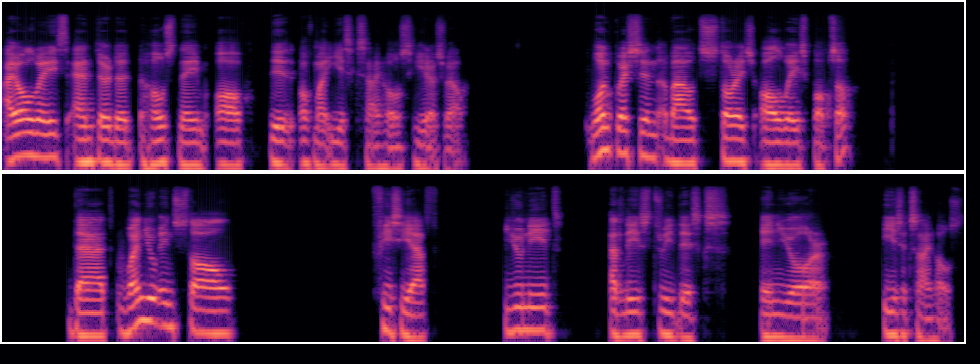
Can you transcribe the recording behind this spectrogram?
I always enter the host name of the of my ESXi host here as well. One question about storage always pops up that when you install VCF, you need at least three disks in your ESXi host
